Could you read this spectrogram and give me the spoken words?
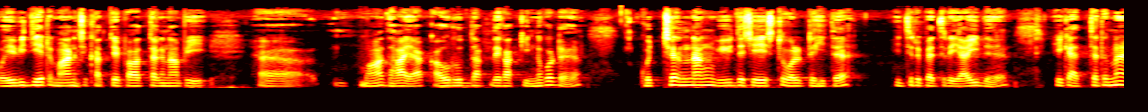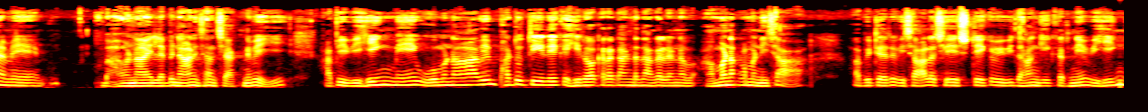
ওই විදිහට මානසිකත්වේ පවත්වාගෙන අපි මා 10ක් අවුරුද්දක් දෙකක් ඉන්නකොට කොච්චරනම් විවිධ ශේෂ්ඨ වලට හිත ඉතිරි පැතිර යයිද ඒක ඇත්තටම මේ භාවනාවේ ලැබෙන ආනිසංශයක් නෙවෙයි. අපි විහිං මේ උවමනාවෙන් පටු තීරයක හිරව කරගන්න දඟලන අමනකම නිසා අපිට විශාල ශේෂ්ඨයක විවිධාංගීකරණයේ විහිං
